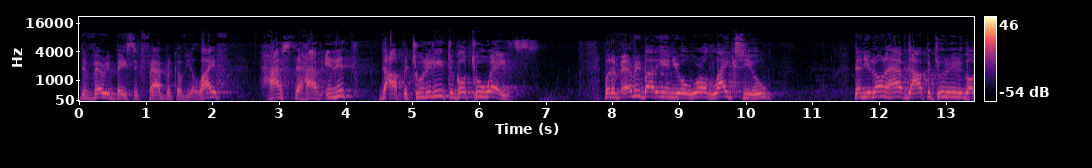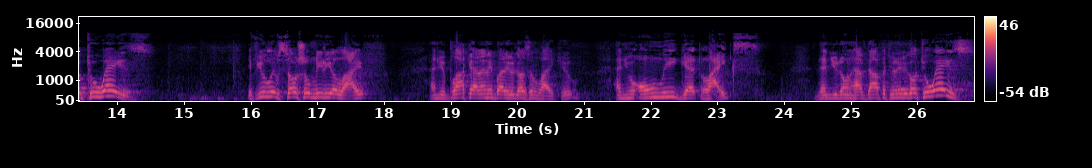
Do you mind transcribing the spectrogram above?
the very basic fabric of your life has to have in it the opportunity to go two ways. But if everybody in your world likes you, then you don't have the opportunity to go two ways. If you live social media life and you block out anybody who doesn't like you and you only get likes, then you don't have the opportunity to go two ways.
